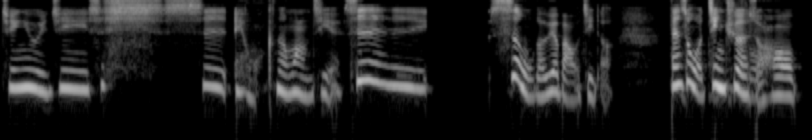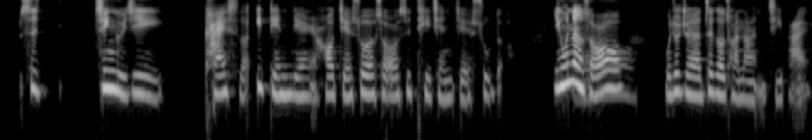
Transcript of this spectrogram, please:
金鱼季是是哎，我可能忘记是四五个月吧，我记得。但是我进去的时候是金鱼季开始了一点点，然后结束的时候是提前结束的，因为那个时候我就觉得这个船长很鸡排，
